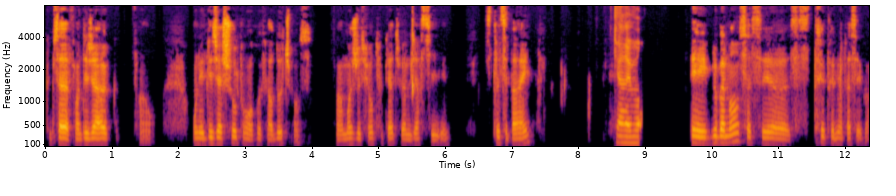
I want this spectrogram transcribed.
Comme ça, enfin, déjà, enfin, on est déjà chaud pour en refaire d'autres, je pense. Enfin, moi, je le suis en tout cas. Tu vas me dire si, si toi c'est pareil. Carrément. Et globalement, ça s'est euh, très très bien passé, quoi.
